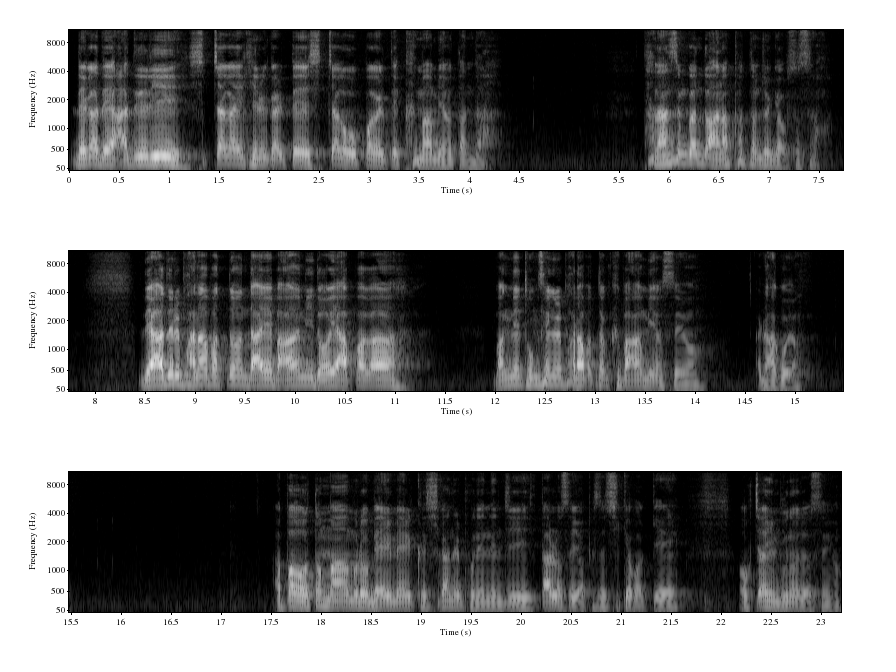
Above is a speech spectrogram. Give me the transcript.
내가 내 아들이 십자가의 길을 갈 때 십자가 못 박을 때 그 마음이었단다. 단 한순간도 안 아팠던 적이 없었어. 내 아들을 바라봤던 나의 마음이 너의 아빠가 막내 동생을 바라봤던 그 마음이었어요. 라고요. 아빠가 어떤 마음으로 매일매일 그 시간을 보냈는지 딸로서 옆에서 지켜봤기에 억장이 무너졌어요.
